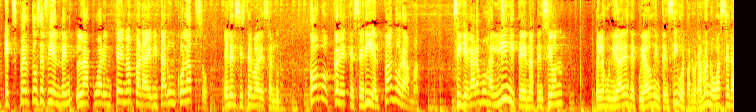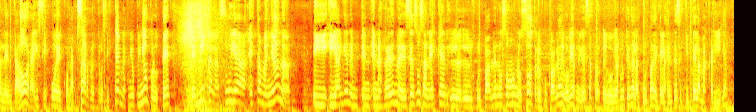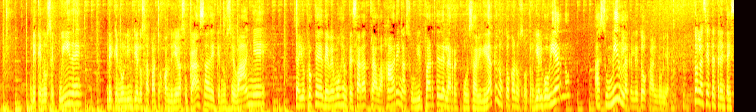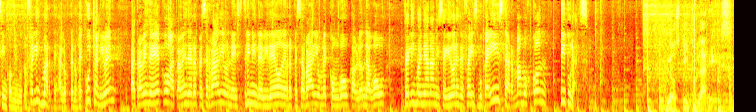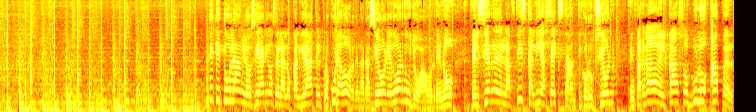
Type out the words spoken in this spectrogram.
Expertos defienden la cuarentena para evitar un colapso en el sistema de salud. ¿Cómo cree que sería el panorama si llegáramos al límite en atención en las unidades de cuidados intensivos, el panorama no va a ser alentador. Ahí sí puede colapsar nuestro sistema, es mi opinión, pero usted emita la suya esta mañana. Y, alguien en, las redes me decía, Susan, es que el, culpable no somos nosotros, el culpable es el gobierno. Y yo decía, pero el gobierno tiene la culpa de que la gente se quite la mascarilla, de que no se cuide, de que no limpie los zapatos cuando llega a su casa, de que no se bañe sea, yo creo que debemos empezar a trabajar en asumir parte de la responsabilidad que nos toca a nosotros y el gobierno asumir la que le toca al gobierno. Son las 7:35 minutos. Feliz martes a los que nos escuchan y ven a través de ECO, a través de RPC Radio, en el streaming de video de RPC Radio, Metcon Go, Cable Onda Go. Feliz mañana a mis seguidores de Facebook e Instagram. Vamos con titulares. Los titulares. Titulan los diarios de la localidad, el procurador de la Nación, Eduardo Ulloa, ordenó el cierre de la Fiscalía Sexta Anticorrupción encargada del caso Blue Apple.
